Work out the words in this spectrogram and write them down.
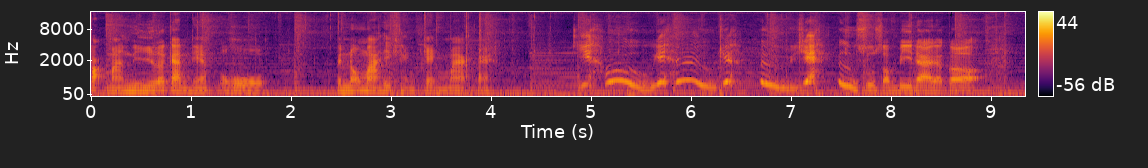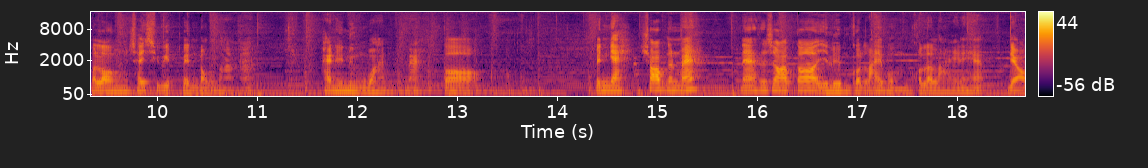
ประมาณนี้แล้วกันเนี่ยโอ้โห เป็นน้องหมาที่แข็งแกร่งมากนะยูฮูยูฮูยูฮูยูฮูสู้ซอมบี้ได้แล้วก็มาลองใช้ชีวิตเป็นน้องหมาภายในหนึ่งวันนะ ก็เป็นไง ชอบกันไหมนะ ถ้าชอบก็อย่าลืมกดไลค์ผมคนละไลค์นะฮะเดี๋ยว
